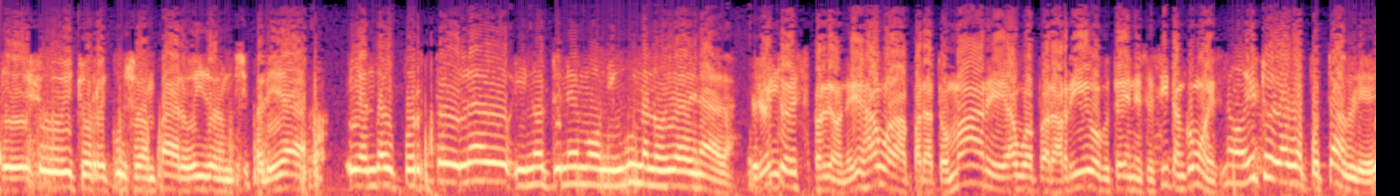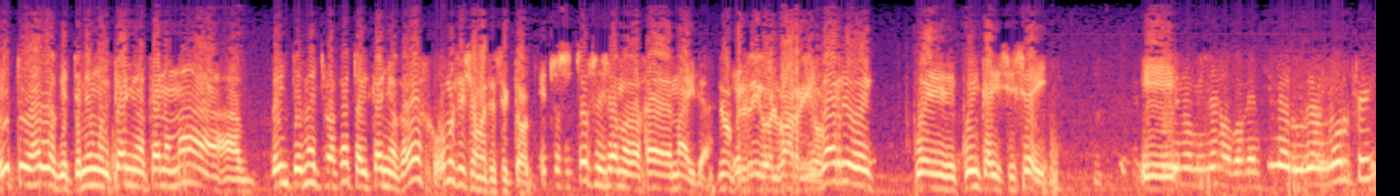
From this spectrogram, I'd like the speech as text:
Eh, yo he hecho recursos de amparo, he ido a la municipalidad, he andado por todos lados y no tenemos ninguna novedad de nada. Pero esto es, perdón, ¿es agua para tomar, es agua para riego que ustedes necesitan? ¿Cómo es? No, esto es agua potable, esto es agua que tenemos el caño acá nomás, a 20 metros acá está el caño acá abajo. ¿Cómo se llama este sector? Este sector se llama Bajada de Mayra. No, pero digo el barrio. El barrio es Cuenca 16. Y... denominado Valentina Rural Norte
